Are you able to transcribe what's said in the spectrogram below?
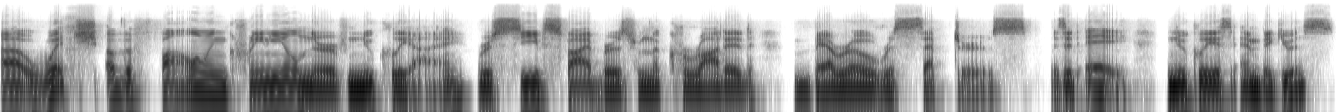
Uh, which of the following cranial nerve nuclei receives fibers from the carotid baroreceptors? Is it A, nucleus ambiguus,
